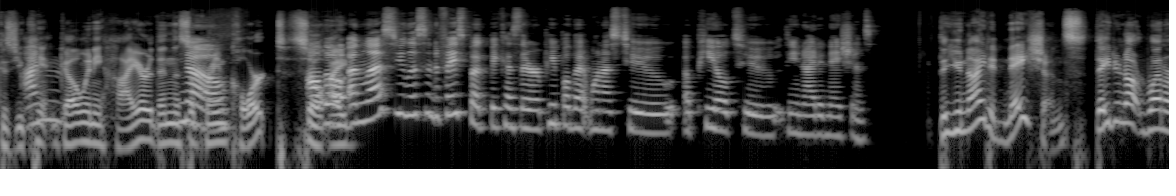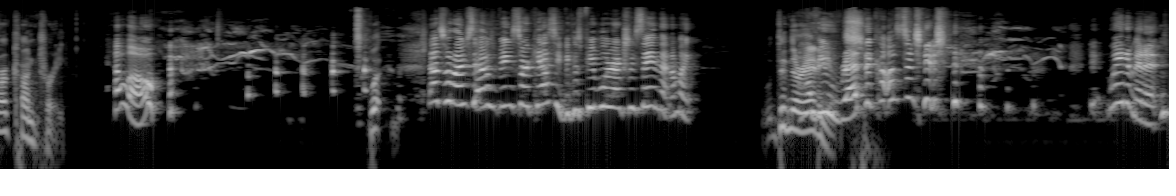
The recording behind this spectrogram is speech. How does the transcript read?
because you can't I'm- go any higher than the No. Supreme Court. So Although, I unless you listen to Facebook, because there are people that want us to appeal to the United Nations. the United Nations, they do not run our country. Hello. What? That's what I'm saying. I was being sarcastic because people are actually saying that. I'm like, Then they're have idiots. you read the Constitution? Wait a minute.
